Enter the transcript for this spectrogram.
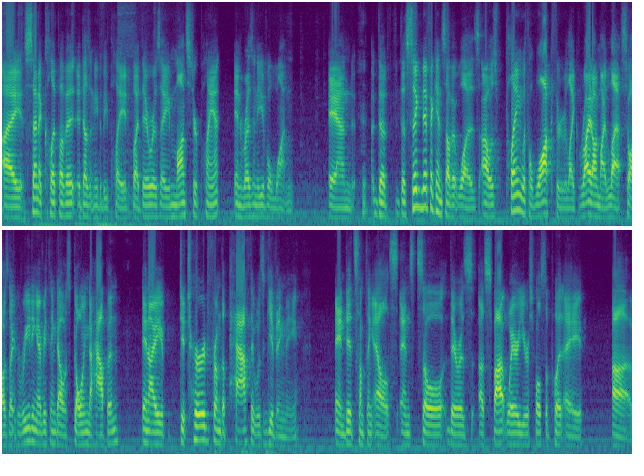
I sent a clip of it. It doesn't need to be played, but there was a monster plant in Resident Evil One, and the the significance of it was I was playing with a walkthrough like right on my left, so I was like reading everything that was going to happen, and I deterred from the path it was giving me and did something else. And so there was a spot where you're supposed to put a uh,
